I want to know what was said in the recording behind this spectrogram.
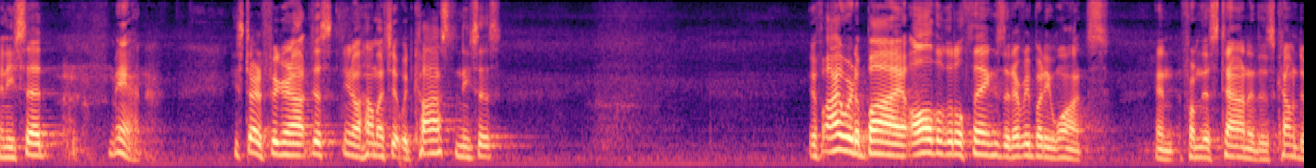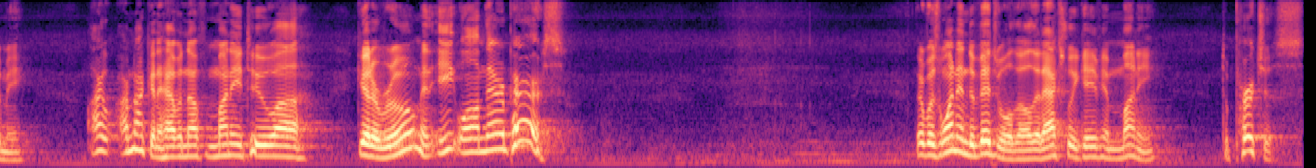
And he said, Man, he started figuring out just, you know, how much it would cost. And he says, If I were to buy all the little things that everybody wants and from this town that has come to me, I, am not going to have enough money to uh, get a room and eat while I'm there in Paris. There was one individual, though, that actually gave him money to purchase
